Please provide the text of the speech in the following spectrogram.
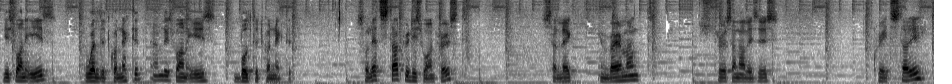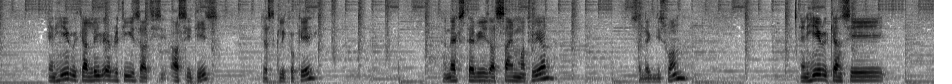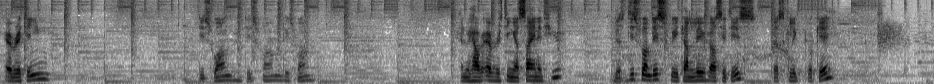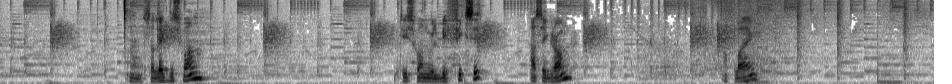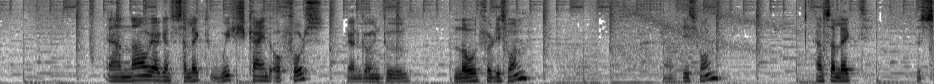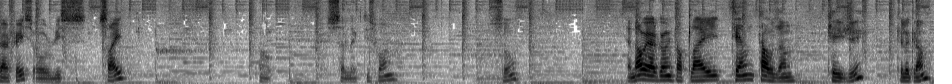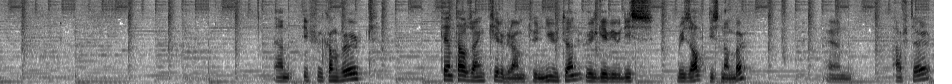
this one is welded connected and this one is bolted connected. So let's start with this one first. Select environment stress analysis create study. And here we can leave everything as, as it is. Just click ok. The next step is assign material select this one. And here we can see everything. This one this one this one. And we have everything assigned here. Just this one this we can leave as it is. Just click ok. And select this one. This one will be fixed as a ground apply and now we are going to select which kind of force we are going to load for this one. This one. And select the surface or this side. Oh, select this one. So. And now we are going to apply 10,000 kg kilogram. And if we convert 10,000 kilogram to Newton will give you this result this number. And after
